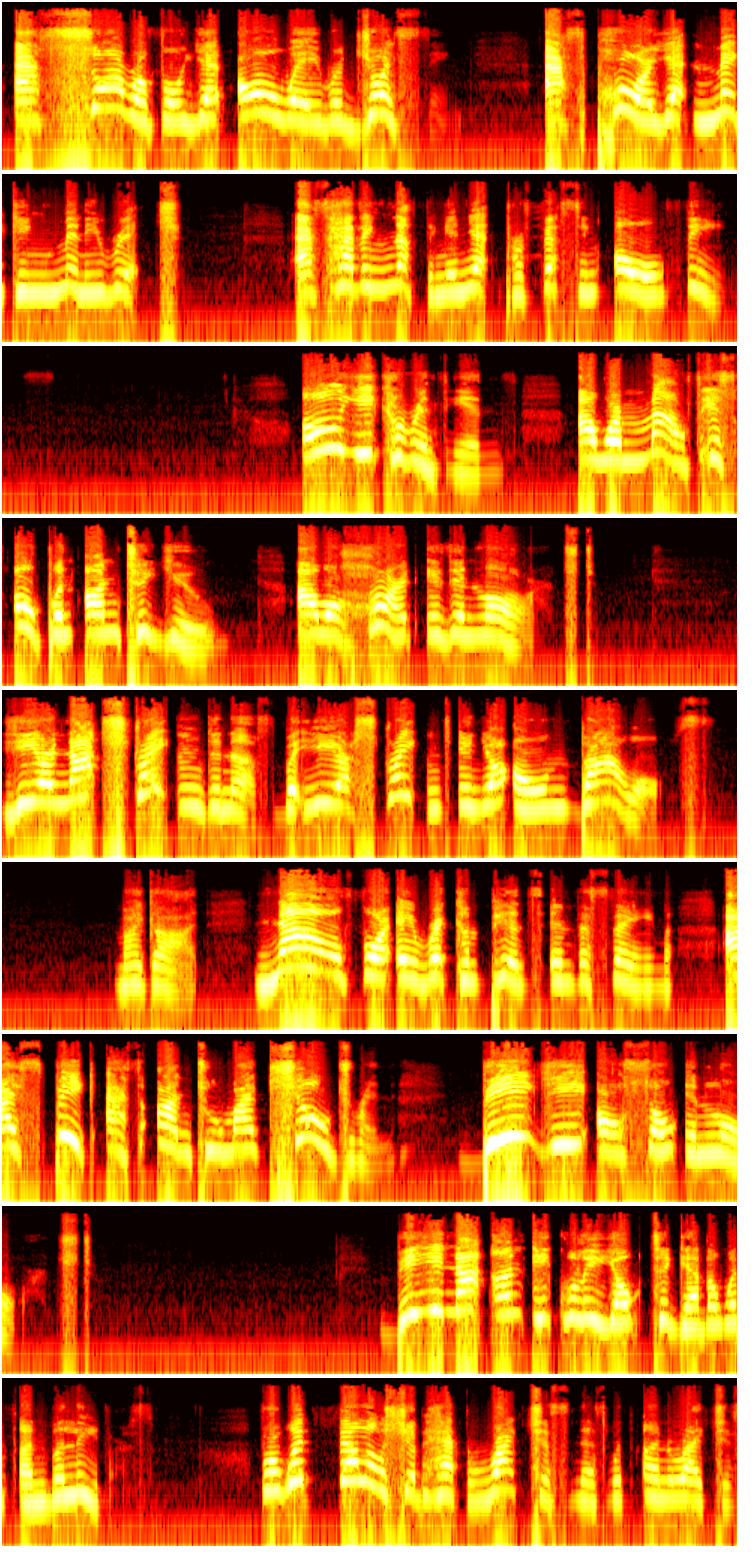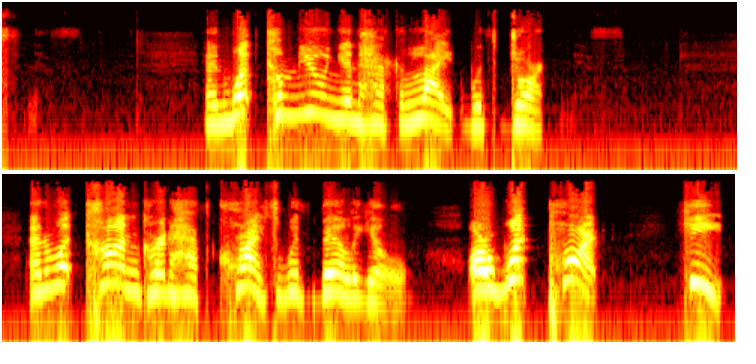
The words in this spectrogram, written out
as sorrowful yet always rejoicing, as poor yet making many rich, as having nothing and yet professing all things. O ye Corinthians, our mouth is open unto you, our heart is enlarged. Ye are not straitened us, but ye are straitened in your own bowels. My God, now for a recompense in the same. I speak as unto my children. Be ye also enlarged. Be ye not unequally yoked together with unbelievers. For what fellowship hath righteousness with unrighteousness? And what communion hath light with darkness? And what concord hath Christ with Belial? Or what part he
